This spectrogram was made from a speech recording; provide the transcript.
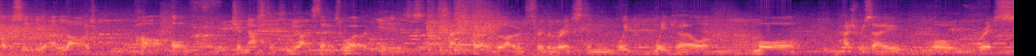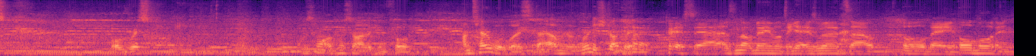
obviously a large part of gymnastics and calisthenics work is transferring load through the wrist and weak, weaker or more, how should we say, more risk or risk. What's what what I'm looking for? I'm terrible with words today. I'm really struggling. Chris, yeah, has not been able to get his words out all day, all morning.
